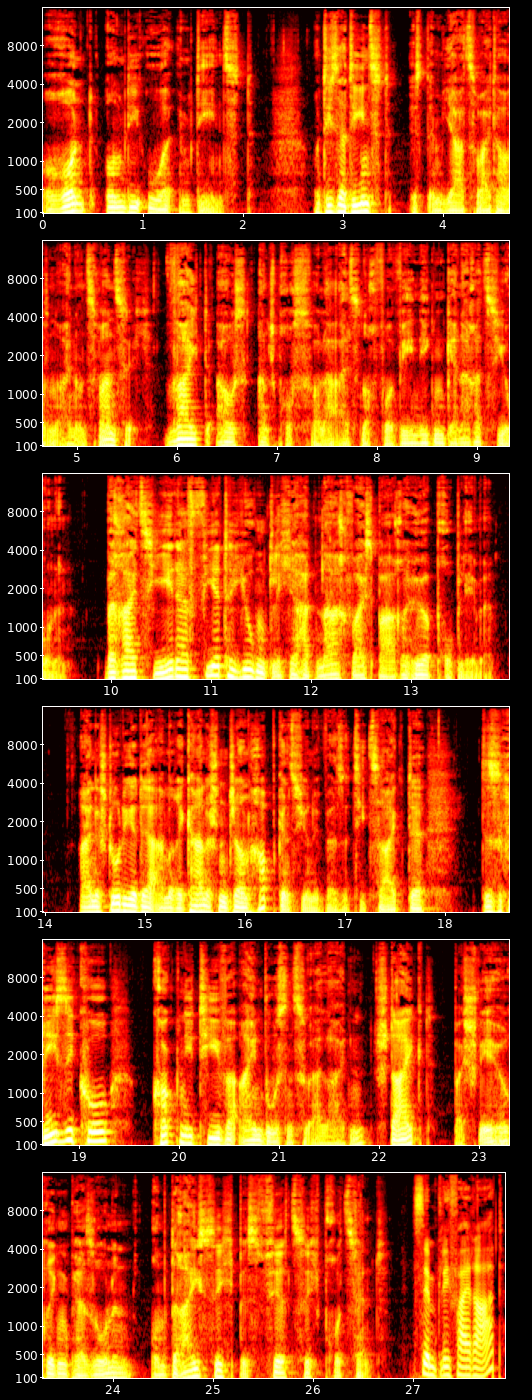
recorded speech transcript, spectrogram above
rund um die Uhr im Dienst. Und dieser Dienst ist im Jahr 2021 weitaus anspruchsvoller als noch vor wenigen Generationen. Bereits jeder vierte Jugendliche hat nachweisbare Hörprobleme. Eine Studie der amerikanischen John Hopkins University zeigte, das Risiko, kognitive Einbußen zu erleiden, steigt bei schwerhörigen Personen um 30 bis 40 Prozent. Simplify Rat:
